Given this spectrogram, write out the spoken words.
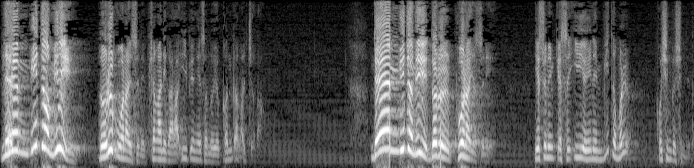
내 믿음이 너를 구원하였으니 평안히 가라 이 병에서 너여 건강할지어다. 내 믿음이 너를 구원하였으니 예수님께서 이 여인의 믿음을 보신 것입니다.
